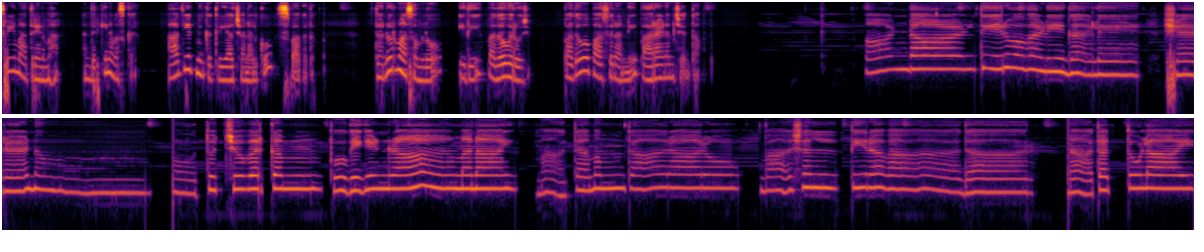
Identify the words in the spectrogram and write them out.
శ్రీమాత్రే నమ అందరికీ నమస్కారం ఆధ్యాత్మిక క్రియా ఛానల్కు స్వాగతం ధనుర్మాసంలో ఇది పదవ రోజు పదవ పాసురాన్ని పారాయణం చేద్దాం ఆండాళ్ తిరువడిగలే శరణం துச்சுவர்க்கம் புகுகின்றாமனாய் மாத்தமம் தாராரோ வாசல் திரவாதார் நாதத்துளாய்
